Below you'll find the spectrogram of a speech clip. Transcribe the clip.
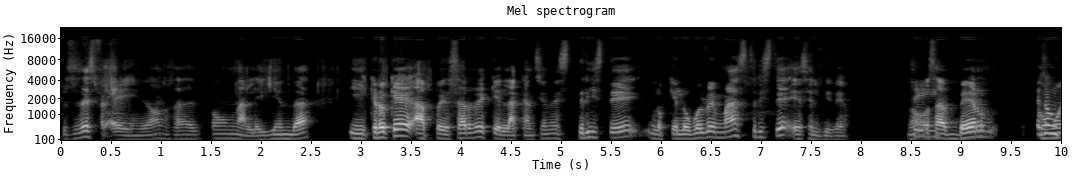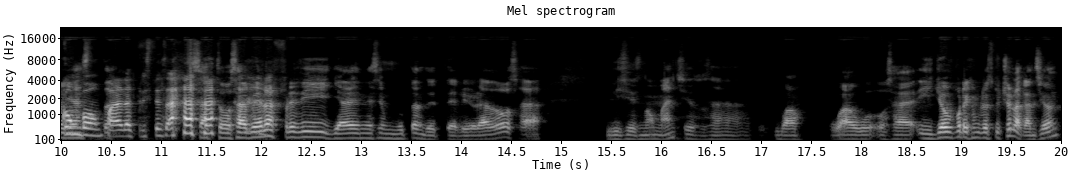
pues es Freddy, ¿no? O sea, es toda una leyenda. Y creo que a pesar de que la canción es triste, lo que lo vuelve más triste es el video, ¿no? O Sí. sea, ver Es un combo está- para la tristeza. Exacto, o sea, ver a Freddy ya en ese mood tan deteriorado, o sea, dices, no manches, o sea, wow, wow, o sea, y yo, por ejemplo, escucho la canción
